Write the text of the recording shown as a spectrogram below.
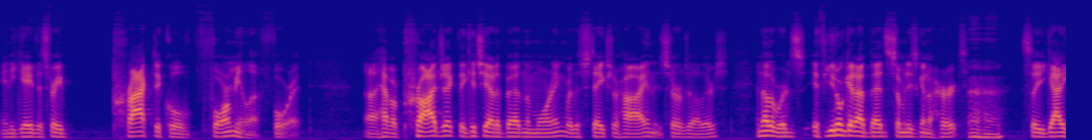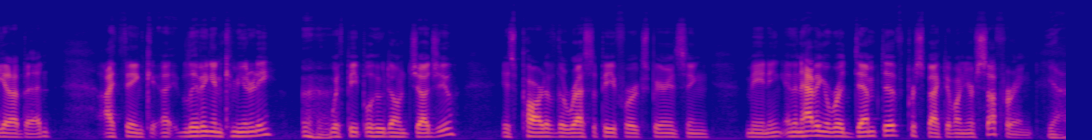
and he gave this very practical formula for it. Uh, have a project that gets you out of bed in the morning where the stakes are high and it serves others. In other words, if you don't get out of bed, somebody's going to hurt. Uh-huh. So you got to get out of bed. I think uh, living in community Uh-huh. with people who don't judge you is part of the recipe for experiencing meaning. And then having a redemptive perspective on your suffering, Yeah.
